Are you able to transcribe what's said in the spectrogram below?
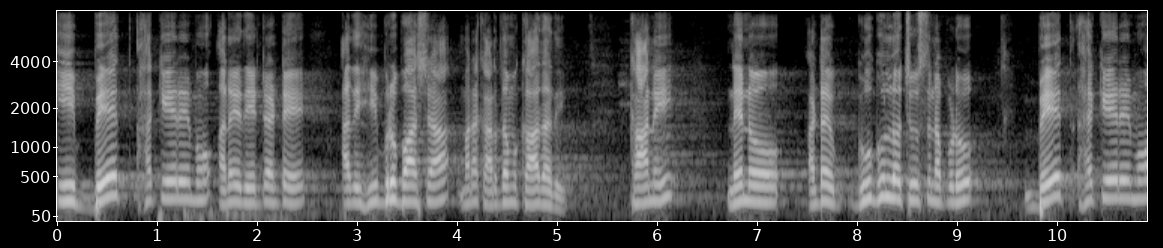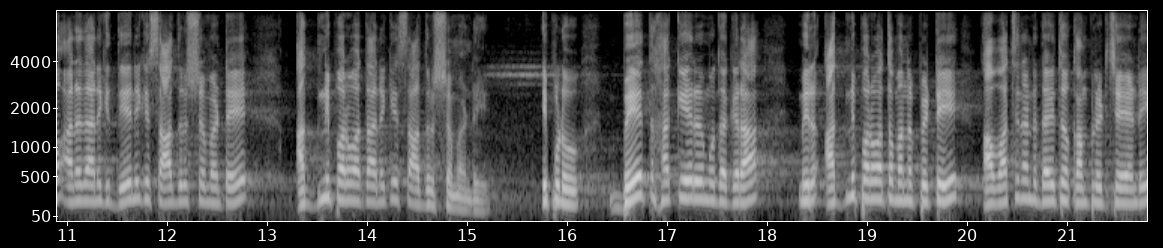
ఈ బేత్ హకేరేము అనేది ఏంటంటే అది హిబ్రూ భాష మనకు అర్థం కాదు అది కానీ నేను అంటే గూగుల్లో చూసినప్పుడు బేత్ హకేరేమో అనేదానికి దేనికి సాదృశ్యం అంటే అగ్ని పర్వతానికి సాదృశ్యం అండి. ఇప్పుడు బేత్ హకేరేము దగ్గర మీరు అగ్ని పర్వతం అని పెట్టి ఆ వచనాన్ని దయతో కంప్లీట్ చేయండి.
